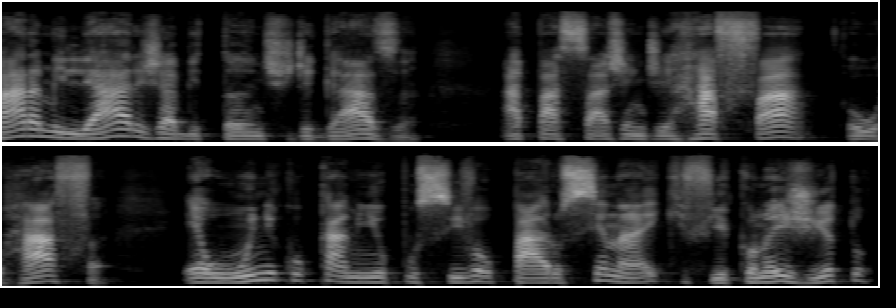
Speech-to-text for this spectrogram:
Para milhares de habitantes de Gaza, a passagem de Rafah ou Rafa é o único caminho possível para o Sinai, que fica no Egito,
